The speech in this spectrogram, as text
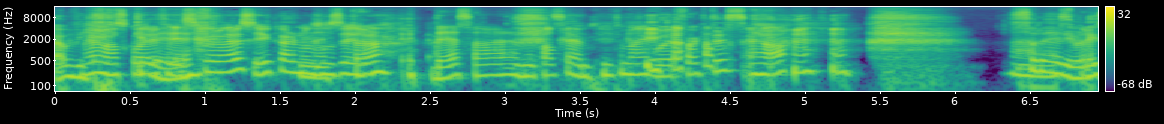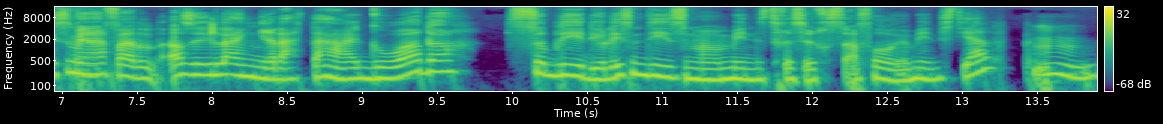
ja, virkelig man skal være frisk for å være syk, er det noen som sier det? Det sa pasienten til meg i går, faktisk. Ja. Så det er det jo liksom i hvert fall altså, Jo lengre dette her går, da, så blir det jo liksom de som har minst ressurser, får jo minst hjelp. Mm.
